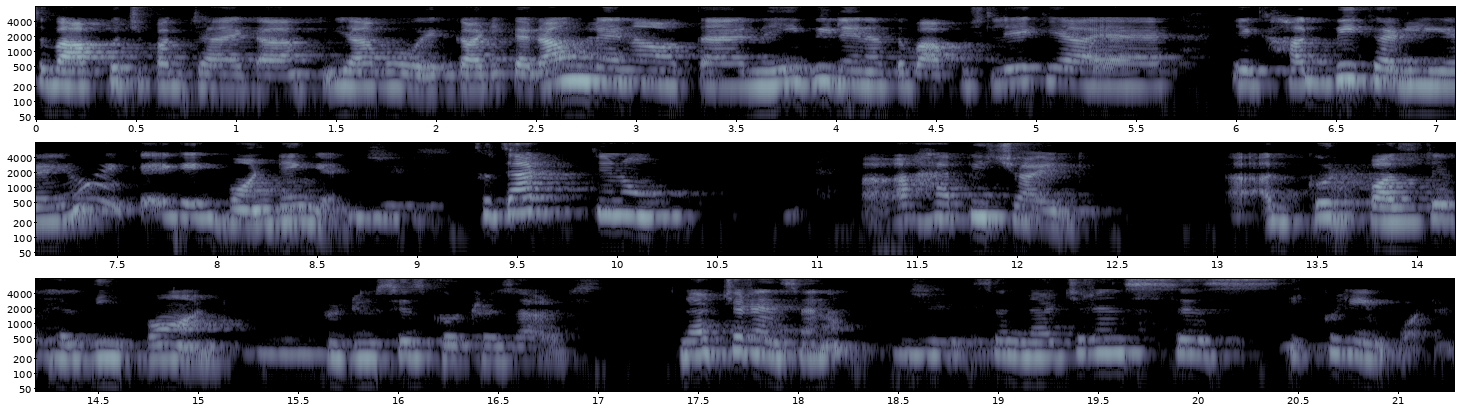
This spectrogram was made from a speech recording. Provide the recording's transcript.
سب آپ کو چپک جائے گا یا وہ ایک گاڑی کا راؤنڈ لینا ہوتا ہے نہیں بھی لینا تو باپ کچھ لے کے آیا ہے ایک حق بھی کر لیا یو نو ایک ایک بانڈنگ ہے so that you know happy child good positive healthy bond produces good results nurturance ہے نا so nurturance is equally important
